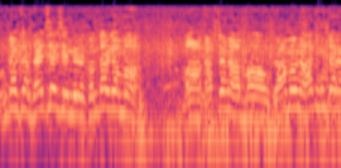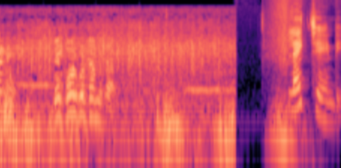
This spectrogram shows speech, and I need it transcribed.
ఉంటాను సార్. దయచేసి మీరు తొందరగా మా మా కష్టాన్ని మా గ్రామాన్ని ఆదుకుంటారని మేము కోరుకుంటాము సార్. లైక్ చేయండి.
